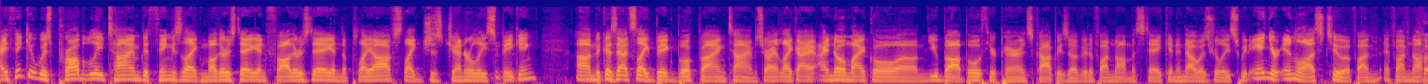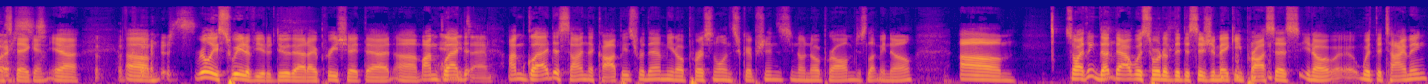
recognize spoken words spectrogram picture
I think it was probably timed to things like Mother's Day and Father's Day and the playoffs, like just generally speaking um, because that's like big book buying times, right? Like I, I know Michael, um, you bought both your parents copies of it, if I'm not mistaken, and that was really sweet, and your in-laws too, if I'm if I'm not mistaken. Yeah, um, really sweet of you to do that. I appreciate that. Um, I'm glad. To, I'm glad to sign the copies for them. You know, personal inscriptions. You know, no problem. Just let me know. Um, so I think that that was sort of the decision making process. You know, with the timing,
